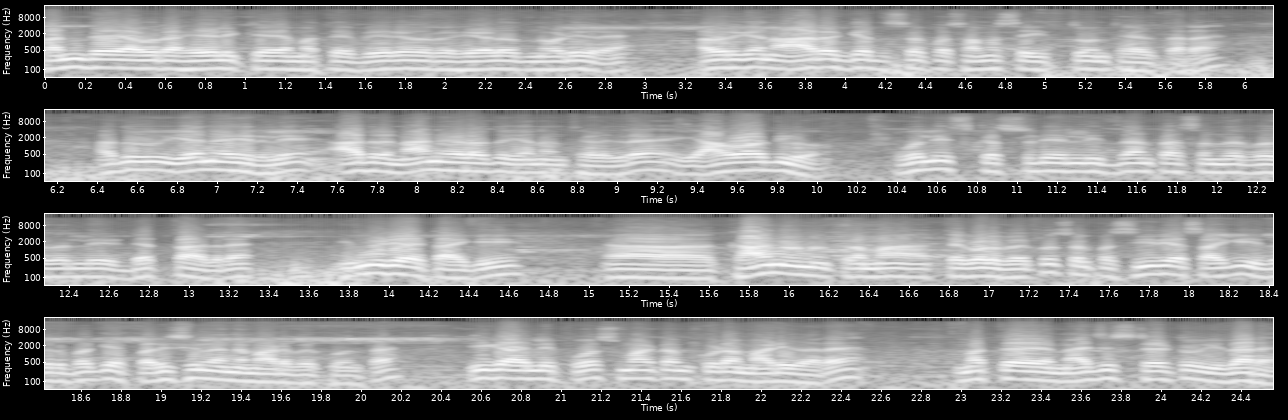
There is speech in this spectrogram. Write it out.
ತಂದೆ ಅವರ ಹೇಳಿಕೆ ಮತ್ತು ಬೇರೆಯವರು ಹೇಳೋದು ನೋಡಿದರೆ ಅವ್ರಿಗೇನು ಆರೋಗ್ಯದ ಸ್ವಲ್ಪ ಸಮಸ್ಯೆ ಇತ್ತು ಅಂತ ಹೇಳ್ತಾರೆ. ಅದು ಏನೇ ಇರಲಿ, ಆದರೆ ನಾನು ಹೇಳೋದು ಏನಂತ ಹೇಳಿದರೆ ಯಾವಾಗಲೂ ಪೊಲೀಸ್ ಕಸ್ಟಡಿಯಲ್ಲಿ ಇದ್ದಂಥ ಸಂದರ್ಭದಲ್ಲಿ ಡೆತ್ ಆದರೆ ಇಮಿಡಿಯೇಟಾಗಿ ಕಾನೂನು ಕ್ರಮ ತಗೊಳ್ಬೇಕು, ಸ್ವಲ್ಪ ಸೀರಿಯಸ್ ಆಗಿ ಇದ್ರ ಬಗ್ಗೆ ಪರಿಶೀಲನೆ ಮಾಡಬೇಕು ಅಂತ. ಈಗ ಅಲ್ಲಿ ಪೋಸ್ಟ್ ಮಾರ್ಟಮ್ ಕೂಡ ಮಾಡಿದ್ದಾರೆ, ಮತ್ತು ಮ್ಯಾಜಿಸ್ಟ್ರೇಟು ಇದ್ದಾರೆ.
